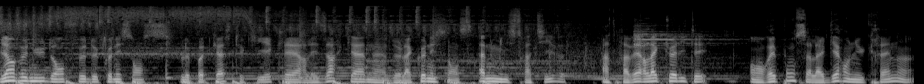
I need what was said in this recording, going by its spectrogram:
Bienvenue dans Feu de connaissance, le podcast qui éclaire les arcanes de la connaissance administrative à travers l'actualité. En réponse à la guerre en Ukraine,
